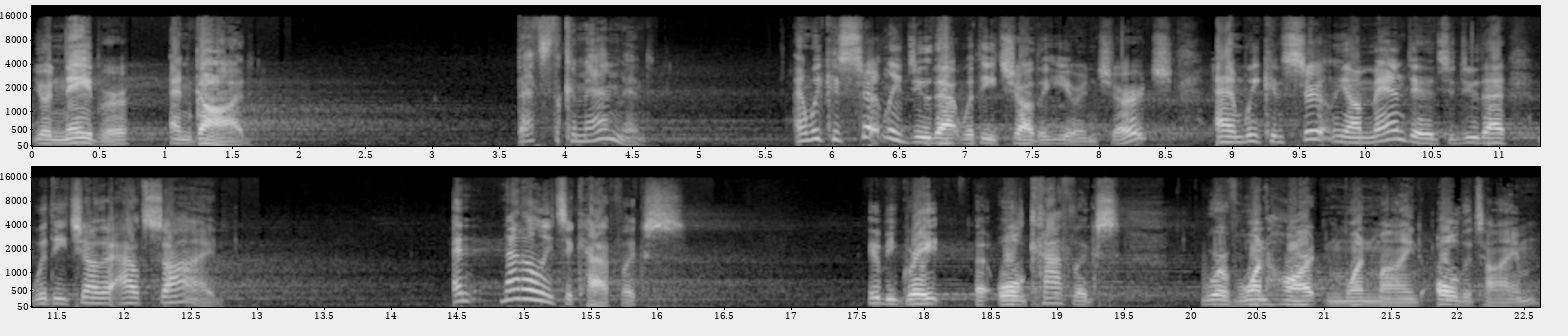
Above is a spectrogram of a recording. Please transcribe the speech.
your neighbor, and God. That's the commandment. And we can certainly do that with each other here in church, and we can certainly are mandated to do that with each other outside. And not only to Catholics, it would be great that all Catholics we're of one heart and one mind all the time,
